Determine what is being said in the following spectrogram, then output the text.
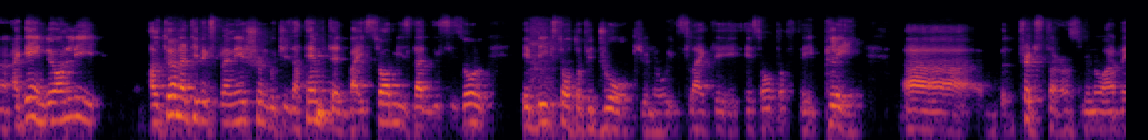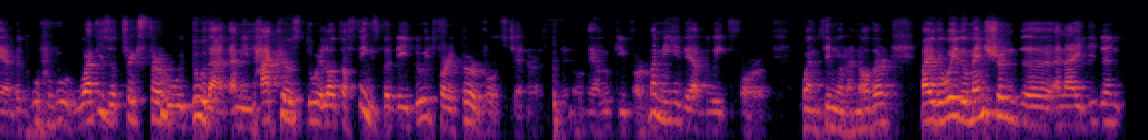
uh, again, the only alternative explanation which is attempted by some is that this is all a big sort of a joke, you know, it's like a, a sort of a play uh, tricksters, you know, are there. But what is a trickster who would do that? I mean, hackers do a lot of things, but they do it for a purpose generally. You know, they are looking for money, they are doing for one thing or another. By the way, you mentioned, uh, and I didn't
